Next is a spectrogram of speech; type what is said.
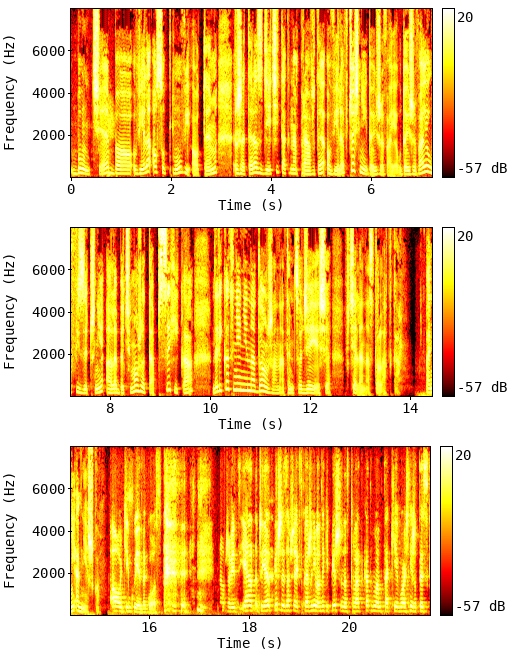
buncie, bo wiele osób mówi o tym, że teraz dzieci tak naprawdę o wiele wcześniej dojrzewają. Dojrzewają fizycznie, ale być może ta psychika delikatnie nie nadąża na tym, co dzieje się w ciele nastolatka. Pani Agnieszko. O, dziękuję za głos. Dobrze, więc ja, znaczy ja pierwsze zawsze jak skojarzenie mam takie pierwsze nastolatka, to mam takie właśnie, że to jest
